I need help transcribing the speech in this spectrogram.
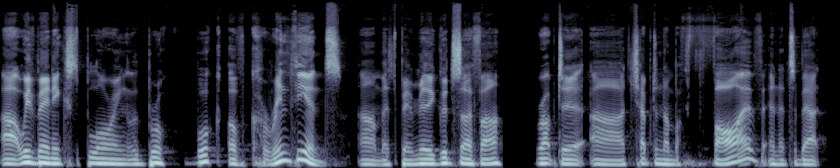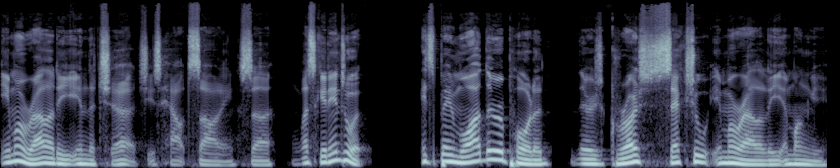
Uh, we've been exploring the book of Corinthians. Um, it's been really good so far. We're up to uh, chapter number five, and it's about immorality in the church, is how it's starting. So let's get into it. It's been widely reported there is gross sexual immorality among you.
